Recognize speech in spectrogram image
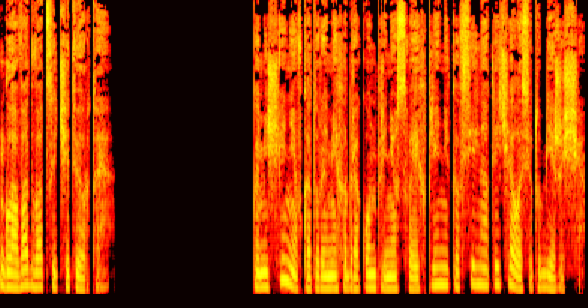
Глава 24. Помещение, в которое меходракон принес своих пленников, сильно отличалось от убежища.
